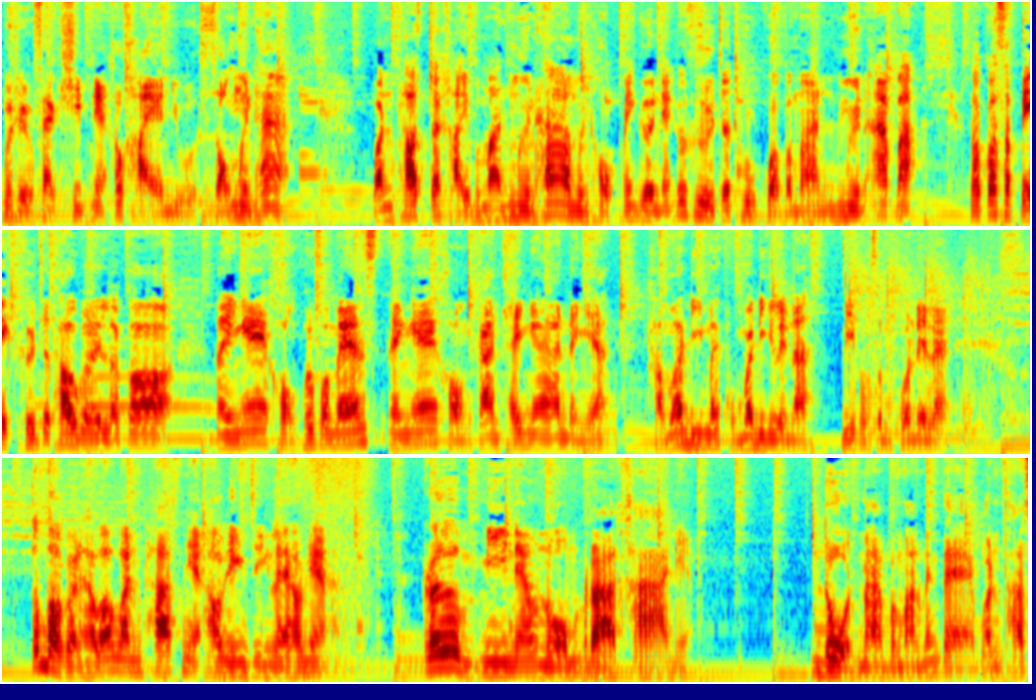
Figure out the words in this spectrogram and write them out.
มือถือ flagship เนี่ยเขาขายกันอยู่ 25,000 OnePlus จะขายอยู่ประมาณ 1 5 0 0 0 1 6ไม่เกินเนี้ยก็คือจะถูกกว่าประมาณ 1 0 0 0 0 up อะแล้วก็สเปคคือจะเท่ากันเลยแล้วก็ ในแง่ของ performance ในแง่ของการใช้งานอย่างเงี้ย ถามว่าดีไหมผมว่าดีเลยนะ ดีพอสมควรเลยแหละ ต้องบอกก่อนนะครับว่า OnePlus เนี่ย เอาจริง ๆ แล้วเนี่ย เริ่มมีแนวโน้มราคาเนี่ย โดดมาประมาณตั้งแต่ OnePlus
